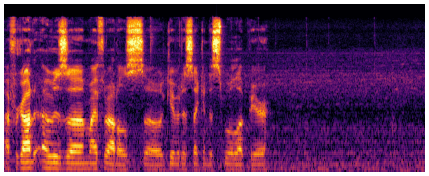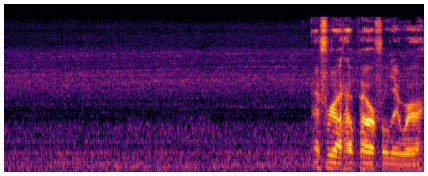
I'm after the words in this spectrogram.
I forgot it was uh, my throttles, so give it a second to spool up here. I forgot how powerful they were.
